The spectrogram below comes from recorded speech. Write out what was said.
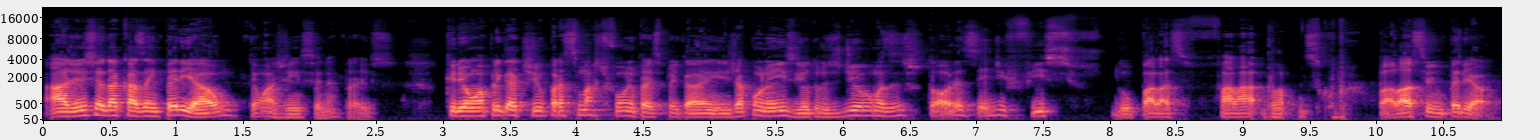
A agência da Casa Imperial, tem uma agência né, para isso, criou um aplicativo para smartphone para explicar em japonês e outros idiomas as histórias e edifícios do Palácio, fala, desculpa, Palácio Imperial.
